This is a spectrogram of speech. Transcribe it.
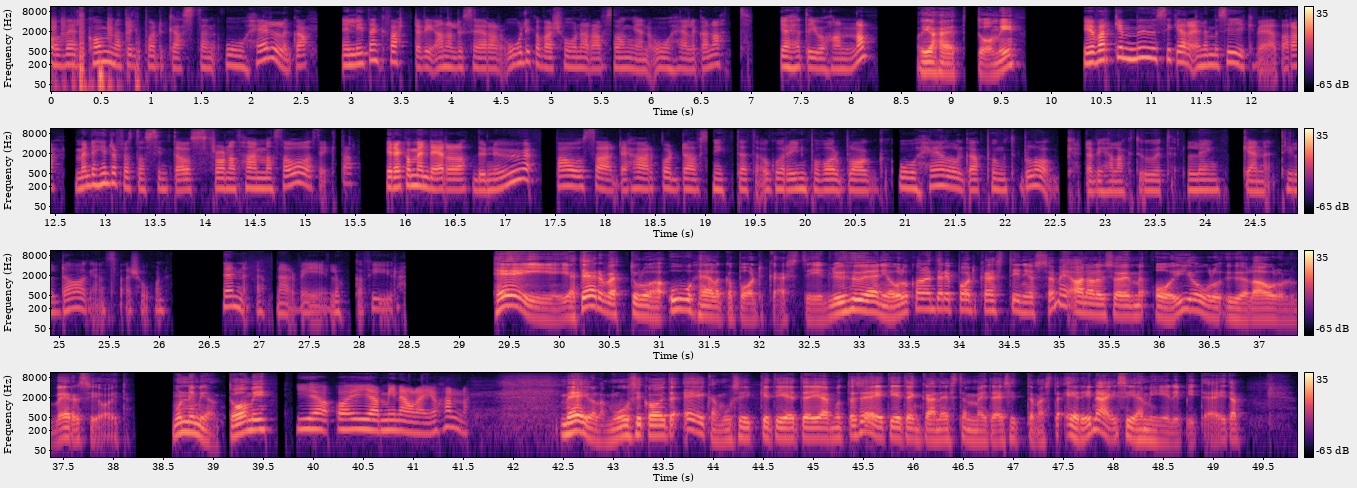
och välkomna till podcasten O helga. En liten kvart där vi analyserar olika versioner av sången O helga natt. Jag heter Johanna. Och jag heter Tommy. Vi är varken musiker eller musikvetare, men det hindrar förstås inte oss från att ha en massa åsikter. Vi rekommenderar att du nu pausar det här poddavsnittet och går in på vår blogg ohelga.blogg där vi har lagt ut länken till dagens version. Sen öppnar vi lucka fyra. Hei ja tervetuloa U-Helga-podcastiin, lyhyen joulukalenteripodcastiin, jossa me analysoimme Oi jouluyölaulun versioita. Mun nimi on Tomi. Ja oi, ja minä olen Johanna. Me ei olla muusikoita eikä musiikkitietejä, mutta se ei tietenkään estä meitä esittämästä erinäisiä mielipiteitä.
